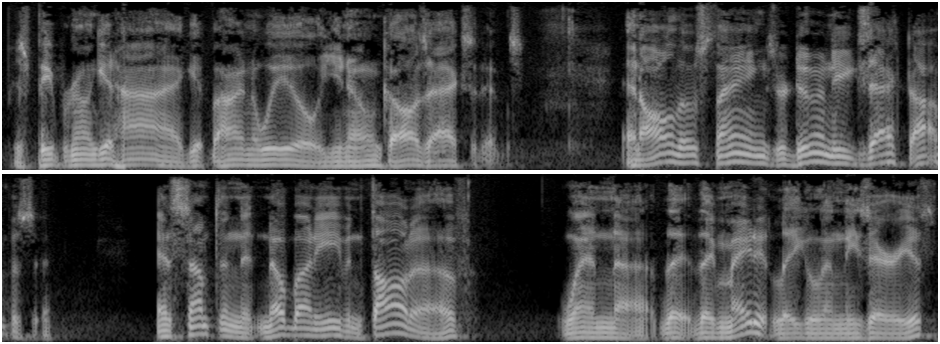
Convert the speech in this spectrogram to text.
because people are going to get high, get behind the wheel, you know, and cause accidents. And all of those things are doing the exact opposite. And something that nobody even thought of when uh, they, they made it legal in these areas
